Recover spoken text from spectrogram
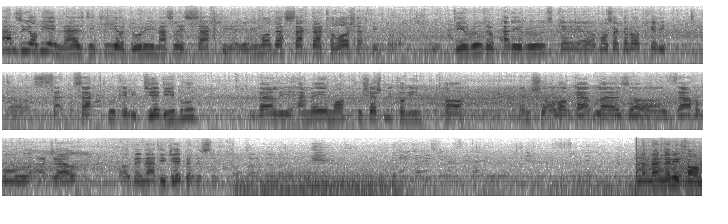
ارزیابی نزدیکی یا دوری مسئله سختیه. یعنی ما در سخت در تلاش هستیم. دیروز و پری روز که مذاکرات خیلی سخت بود خیلی جدی بود. ولی همه ما کوشش می‌کنیم تا انشاءالله قبل از ضرب العجل به نتیجه برسیم. من نمی‌خوام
